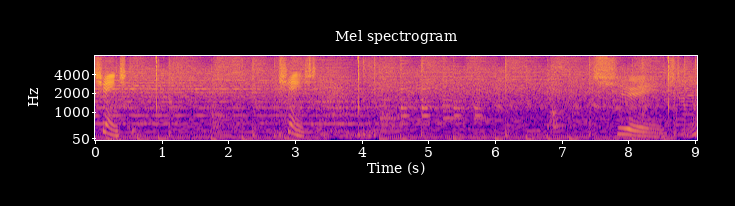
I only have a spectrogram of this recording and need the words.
Change team. Change team. Change team.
